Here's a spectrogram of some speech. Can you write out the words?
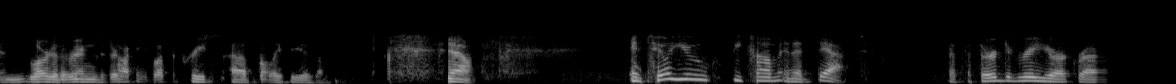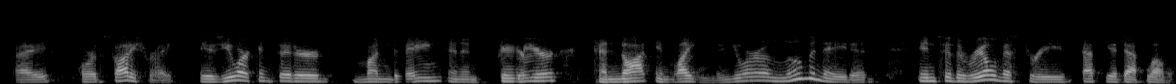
in Lord of the Rings, they're talking about the priests of polytheism. Now, until you become an adept at the third degree York Rite or the Scottish Rite, is you are considered mundane and inferior and not enlightened. And you are illuminated into the real mysteries at the adept level.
